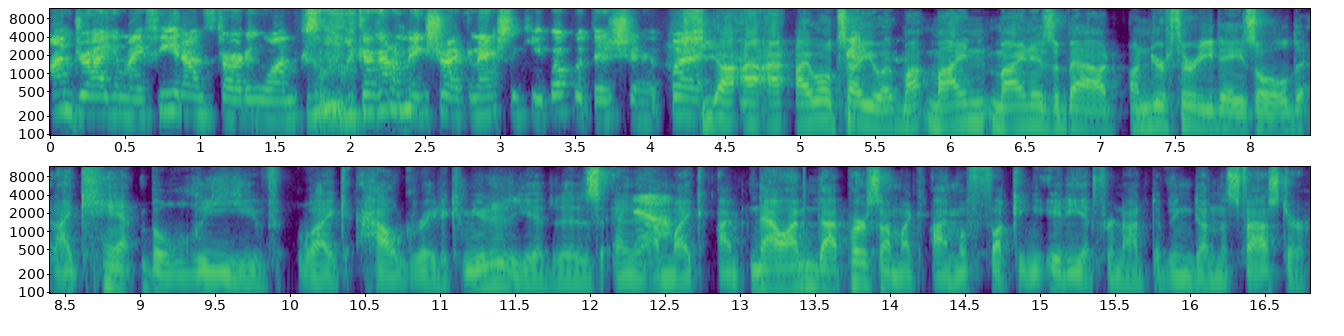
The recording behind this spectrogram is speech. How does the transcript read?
i'm dragging my feet on starting one because i'm like i gotta make sure i can actually keep up with this shit but Yeah, I, I I will tell you, what, my, mine mine is about under thirty days old, and I can't believe like how great a community it is. And Yeah. I'm like, I'm now I'm that person. I'm like, I'm a fucking idiot for not having done this faster.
